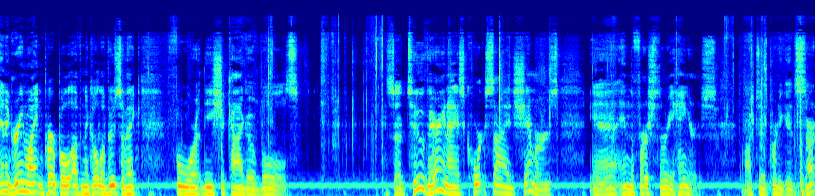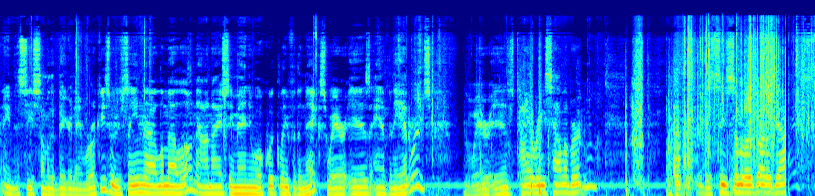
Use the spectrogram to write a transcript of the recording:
and a green, white, and purple of Nikola Vucevic for the Chicago Bulls. So two very nice courtside shimmers in the first three hangers. Off to a pretty good start. Need to see some of the bigger name rookies. We've seen uh, LaMelo. Now nice Immanuel Quickley for the Knicks. Where is Anthony Edwards? Where is Tyrese Haliburton? Good to see some of those other guys.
